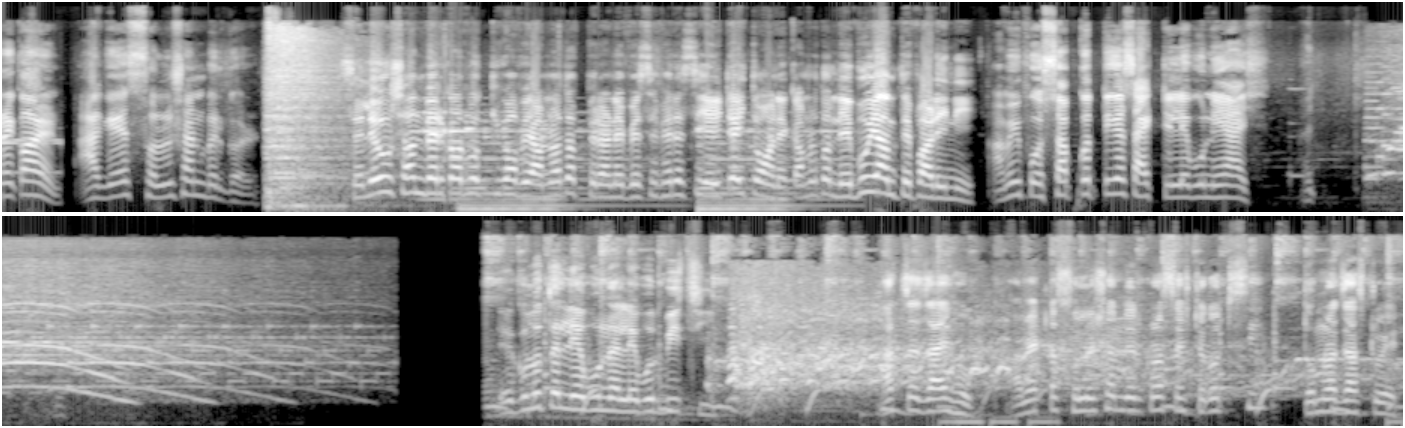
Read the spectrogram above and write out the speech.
পরে করেন? আগে সলিউশন বের করেন। সলিউশন বের করব কীভাবে? আমরা তো প্রাণে বেঁচে ফেলেছি এইটাই তো অনেক। আমরা তো লেবুই আনতে পারিনি। আমি প্রস্রাব করতে গিয়ে চারটি লেবু নিয়ে আস এগুলো তো লেবু না লেবুর বিচি। আচ্ছা যাই হোক আমি একটা সলিউশন বের করার চেষ্টা করতেছি। তোমরা জাস্ট ওয়েট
